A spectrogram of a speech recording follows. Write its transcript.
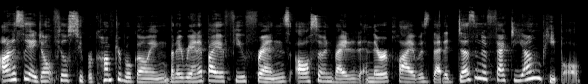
Honestly, I don't feel super comfortable going, but I ran it by a few friends also invited, and their reply was that it doesn't affect young people.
